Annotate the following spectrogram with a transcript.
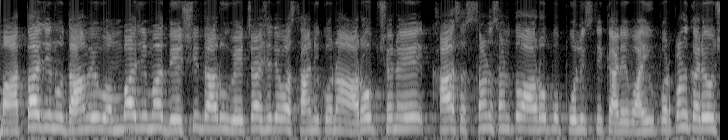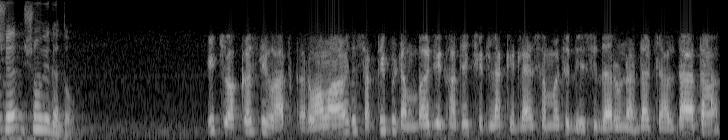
માતાજીનું ધામ એવું અંબાજીમાં દેશી દારૂ વેચાય છે તેવા સ્થાનિકોના આરોપ છે અને ખાસ સણસણતો આરોપો પોલીસની કાર્યવાહી ઉપર પણ કર્યો છે. શું વિગતો? એ ચોક્કસથી વાત કરવામાં આવે તો શક્તિપીઠ અંબાજી ખાતે છેલ્લા કેટલાય સમયથી દેશી દારૂના અડ્ડા ચાલતા હતા,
